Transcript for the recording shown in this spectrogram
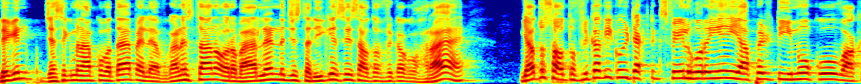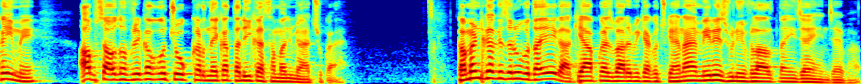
लेकिन जैसे कि मैंने आपको बताया, पहले अफ़गानिस्तान और अब आयरलैंड ने जिस तरीके से साउथ अफ्रीका को हराया है, या तो साउथ अफ्रीका की कोई टैक्टिक्स फेल हो रही हैं, या फिर टीमों को वाकई में अब साउथ अफ्रीका को चोक करने का तरीका समझ में आ चुका है। कमेंट करके ज़रूर बताइएगा कि आपका इस बारे में क्या कुछ कहना है। मेरे इस वीडियो फ़िलहाल इतना ही। जय हिंद, जय भारत।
